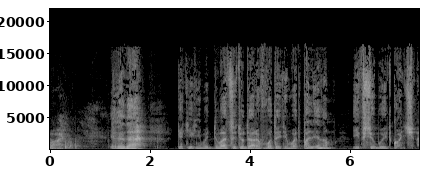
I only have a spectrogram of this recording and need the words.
Ой. И тогда каких-нибудь 20 ударов вот этим вот поленом, и все будет кончено.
